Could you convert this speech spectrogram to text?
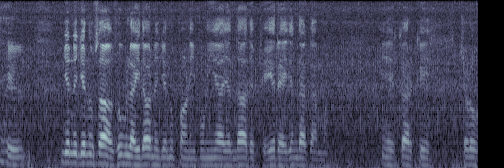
ਤੇ ਜਿੰਨੇ ਜਿਹਨੂੰ ਹਿਸਾਬ ਸੂਬ ਲਾਈਦਾ, ਉਹਨੇ ਜਿਹਨੂੰ ਪਾਣੀ ਪੂਣੀ ਆ ਜਾਂਦਾ ਤੇ ਫੇਰ ਰਹਿ ਜਾਂਦਾ ਕੰਮ। ਇਸ ਕਰਕੇ ਚਲੋ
